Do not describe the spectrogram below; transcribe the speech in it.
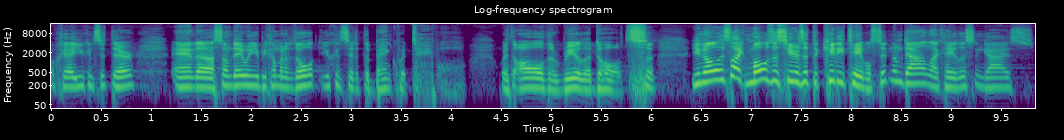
Okay, you can sit there, and uh, someday when you become an adult, you can sit at the banquet table with all the real adults. You know, it's like Moses here is at the kiddie table, sitting them down, like, hey, listen, guys,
